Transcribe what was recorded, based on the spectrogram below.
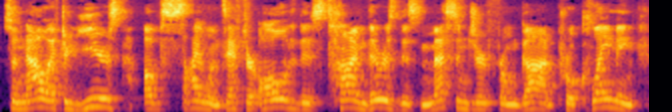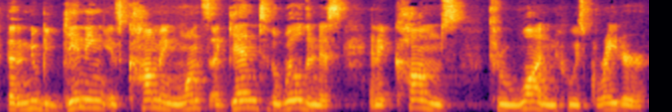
So now, after years of silence, after all of this time, there is this messenger from God proclaiming that a new beginning is coming once again to the wilderness, and it comes through one who is greater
